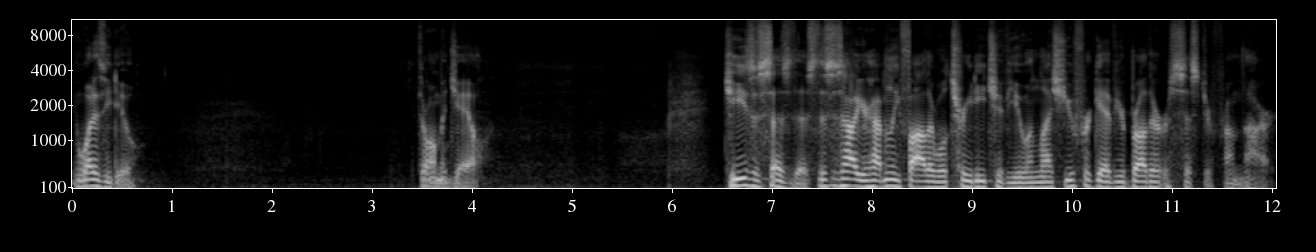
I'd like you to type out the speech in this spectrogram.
And what does he do? Throw him in jail. Jesus says this this is how your heavenly Father will treat each of you unless you forgive your brother or sister from the heart.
